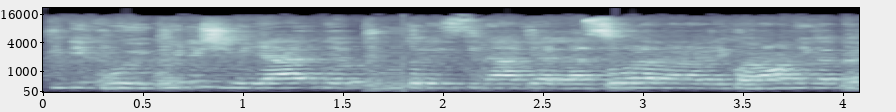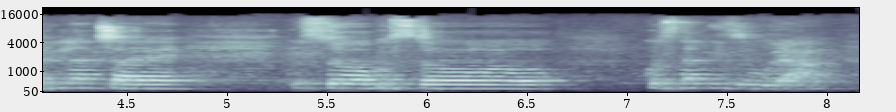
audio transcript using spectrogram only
di cui 15 miliardi appunto destinati alla sola manovra economica per rilanciare questo, questo, questa misura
